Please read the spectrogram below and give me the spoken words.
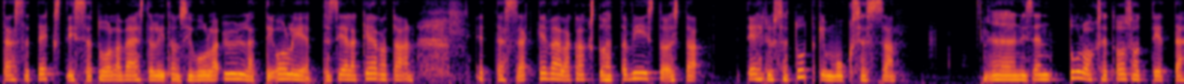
tässä tekstissä tuolla Väestöliiton sivulla yllätti, oli, että siellä kerrotaan, että tässä keväällä 2015 tehdyssä tutkimuksessa – niin sen tulokset osoitti, että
